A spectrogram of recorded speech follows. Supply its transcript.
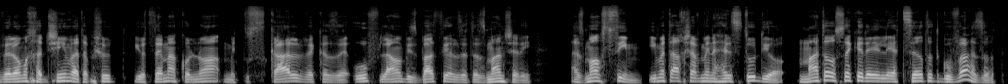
ולא מחדשים ואתה פשוט יוצא מהקולנוע מתוסכל וכזה אוף למה בזבזתי על זה את הזמן שלי. אז מה עושים אם אתה עכשיו מנהל סטודיו מה אתה עושה כדי לייצר את התגובה הזאת.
